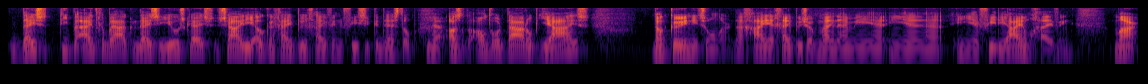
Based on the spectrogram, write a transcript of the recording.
deze type eindgebruiker, deze use case, zou je die ook een GPU geven in een fysieke desktop? Ja. Als het antwoord daarop ja is, dan kun je niet zonder. Dan ga je GPU's ook meenemen in je, in je, in je VDI-omgeving. Maar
